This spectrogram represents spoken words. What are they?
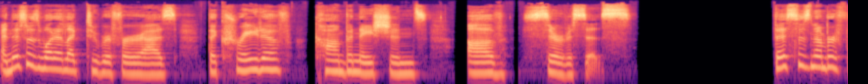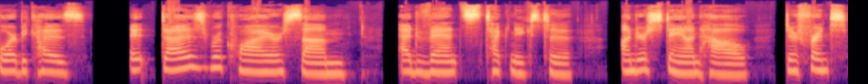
And this is what I like to refer as the creative combinations of services. This is number four because it does require some advanced techniques to understand how different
